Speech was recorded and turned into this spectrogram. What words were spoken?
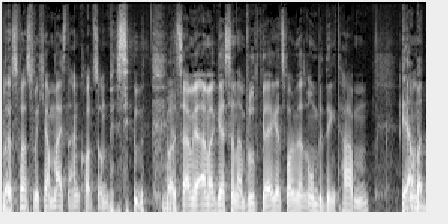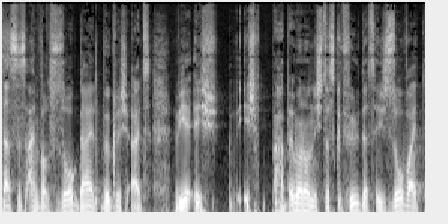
das, was mich am meisten ankotzt, so ein bisschen. Was? Jetzt haben wir einmal gestern am Blut geleckt, jetzt wollen wir das unbedingt haben. Ja, Und- aber das ist einfach so geil, wirklich, als wir, ich, ich habe immer noch nicht das Gefühl, dass ich so weit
